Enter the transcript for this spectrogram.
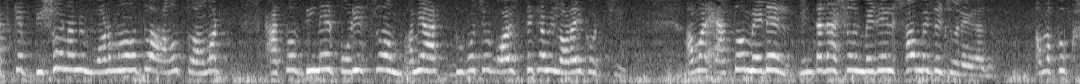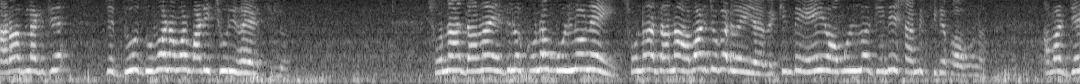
আজকে ভীষণ আমি মর্মাহত, আহত। আমার এত দিনের পরিশ্রম, আমি আজ দু বছর বয়স থেকে আমি লড়াই করছি। আমার এত মেডেল ইন্টারন্যাশনাল মেডেল সব মেডেল চলে গেল। আমার খুব খারাপ লাগছে যে দু, দুবার আমার বাড়ি চুরি হয়েছিল। সোনা দানা এগুলো কোনো মূল্য নেই। সোনা দানা আবার জোগাড় হয়ে যাবে। কিন্তু এই অমূল্য জিনিস আমি ফিরে পাবো না। আমার যে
